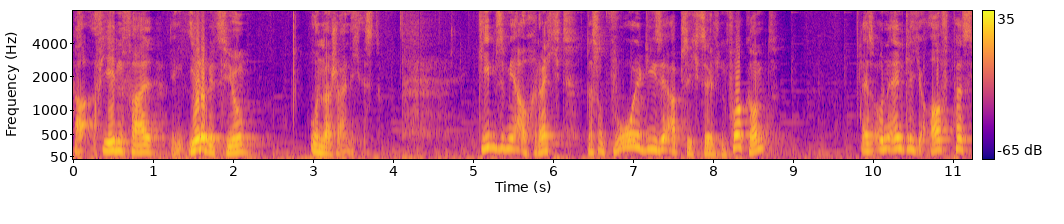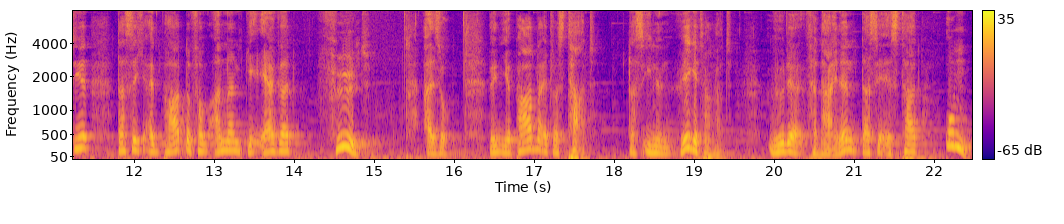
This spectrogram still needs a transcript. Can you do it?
Auf jeden Fall in Ihrer Beziehung unwahrscheinlich ist. Geben Sie mir auch recht, dass obwohl diese Absicht selten vorkommt, es unendlich oft passiert, dass sich ein Partner vom anderen geärgert fühlt. Also, wenn Ihr Partner etwas tat, das Ihnen wehgetan hat, würde er verneinen, dass er es tat, um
